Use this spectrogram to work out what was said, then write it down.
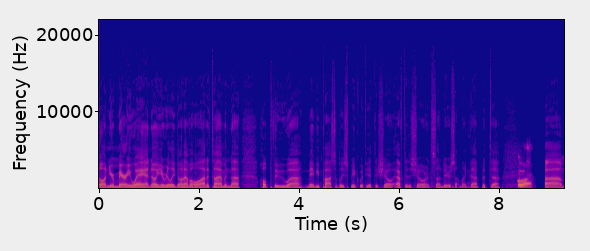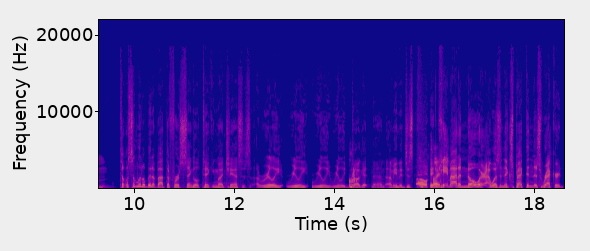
on your merry way. I know you really don't have a whole lot of time, and uh, hope to uh, maybe possibly speak with you at the show after the show or on Sunday or something like that. But uh, All right. um, tell us a little bit about the first single, "Taking My Chances." I really, really, really, really dug it, man. I mean, it just Oh, it came out of nowhere. I wasn't expecting this record,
